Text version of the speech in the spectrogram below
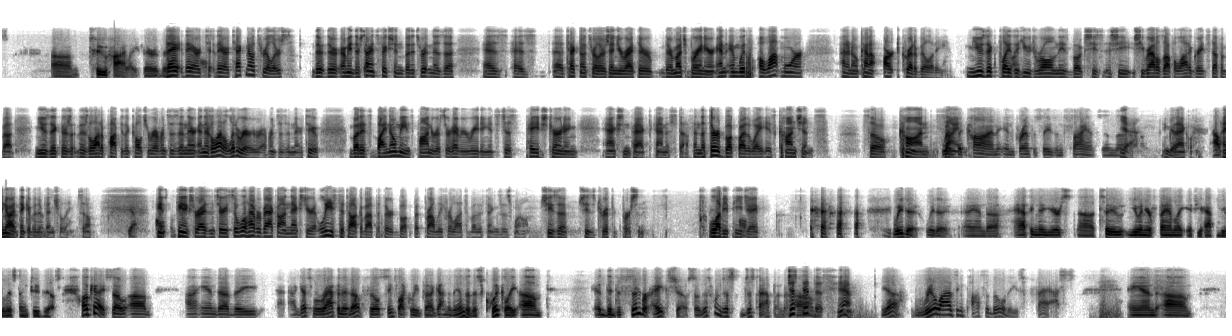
um, too highly. They're, they're they they are awesome. t- they are techno thrillers. They're they're I mean they're science fiction, but it's written as a as as uh, techno thrillers. And you're right, they're they're much brainier and and with a lot more I don't know kind of art credibility. Music plays a huge role in these books. She's she she rattles off a lot of great stuff about music. There's there's a lot of popular culture references in there, and there's a lot of literary references in there too. But it's by no means ponderous or heavy reading. It's just page turning, action packed kind of stuff. And the third book, by the way, is Conscience. So con science. with the con in parentheses and science in the yeah, exactly. outside I know I'd think of it eventually. So yeah awesome. Phoenix Horizon series. So we'll have her back on next year at least to talk about the third book, but probably for lots of other things as well. She's a she's a terrific person. Love you, PJ. we do, we do, and uh, happy New Year's uh, to you and your family if you happen to be listening to this. Okay, so um, uh, and uh, the I guess we're wrapping it up. Phil, seems like we've uh, gotten to the end of this quickly. Um, the December eighth show. So this one just just happened. Just Um, did this. Yeah. Yeah, realizing possibilities fast, and um,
